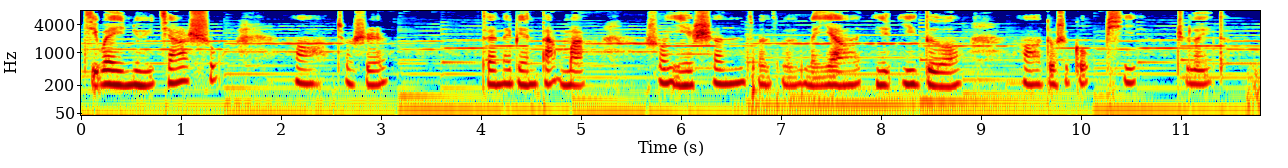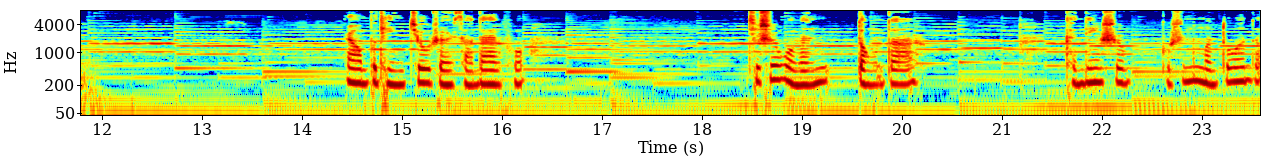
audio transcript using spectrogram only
几位女家属啊，就是在那边打骂，说医生怎么怎么怎么样，医医德啊都是狗屁之类的。让不停揪着小大夫。其实我们懂的肯定是不是那么多的，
